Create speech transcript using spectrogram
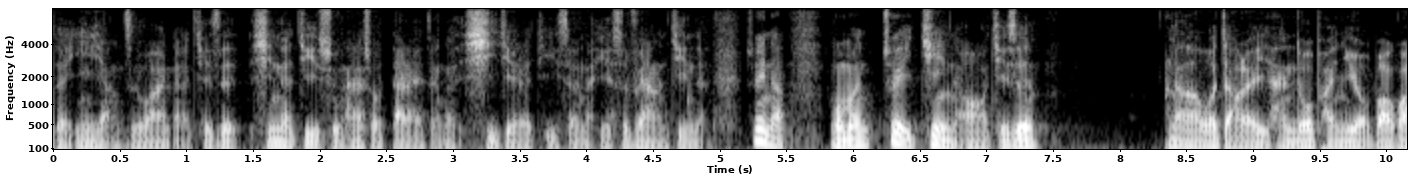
的影响之外呢，其实新的技术它所带来整个细节的提升呢，也是非常惊人。所以呢，我们最近哦，其实。那我找了很多朋友，包括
